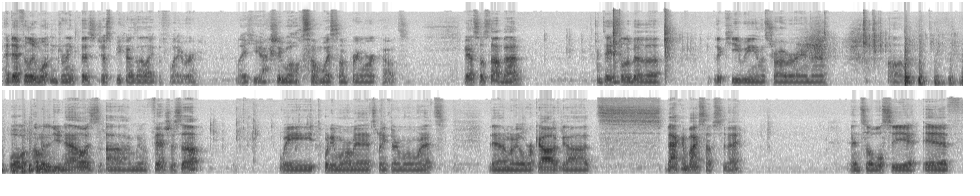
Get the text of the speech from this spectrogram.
I definitely wouldn't drink this just because I like the flavor. Like you actually will some with some pre-workouts. Yeah, so it's not bad. It tastes a little bit of the, the kiwi and the strawberry in there. Um, what I'm going to do now is uh, I'm going to finish this up, wait 20 more minutes, 20, 30 more minutes, then I'm going to go work out. I've got back and biceps today, and so we'll see if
